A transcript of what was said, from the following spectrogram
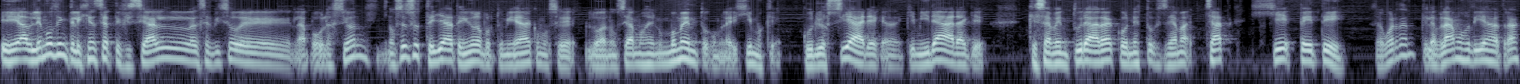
Eh, hablemos de inteligencia artificial al servicio de la población. No sé si usted ya ha tenido la oportunidad, como se lo anunciamos en un momento, como le dijimos, que curioseara, que, mirara, que, que se aventurara con esto que se llama Chat GPT. ¿Se acuerdan? Que le hablamos días atrás,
